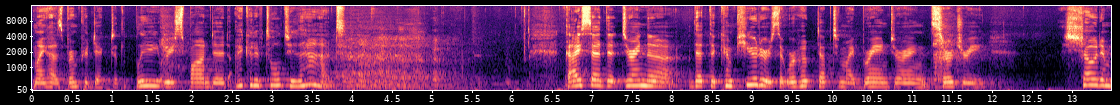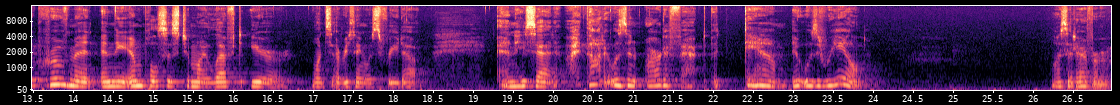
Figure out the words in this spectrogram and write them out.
My husband predictably responded, I could have told you that. Guy said that during the that the computers that were hooked up to my brain during surgery showed improvement in the impulses to my left ear once everything was freed up. And he said, I thought it was an artifact, but damn, it was real. Was it ever?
